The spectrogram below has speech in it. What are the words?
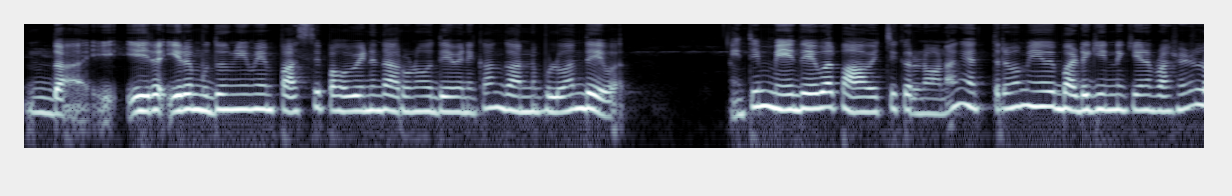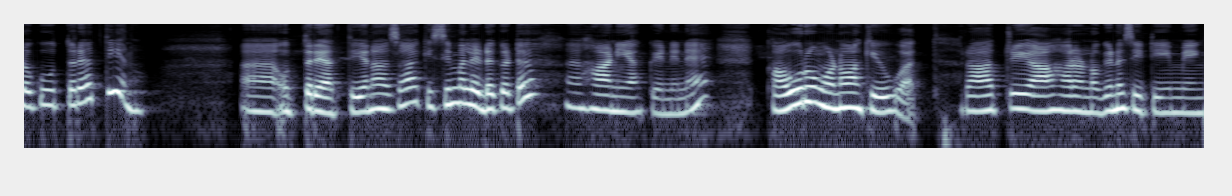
ඉර ඉර මුදුන් වීමෙන් පස්සේ පහුවෙනිදා අරුණෝදය වෙනකන් ගන්න පුළුවන් දේවල්. ඉතින් මේ දේවල් පාවිච්චි කරනවා නම් ඇත්තටම මේ බඩගින්න කියන ප්‍රශ්නෙට ලොකු උත්තරයක් තියෙනවා. උත්තරයක් තියෙනවා සහ කිසිම ලෙඩකට හානියක් වෙන්නේ නැහැ. කවුරු මොනවා කිව්වත් රාත්‍රී ආහාර නොගෙන සිටීමෙන්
